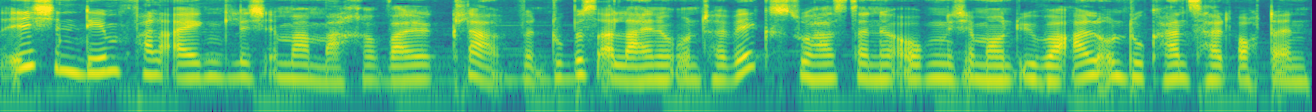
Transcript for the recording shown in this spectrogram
ich in dem Fall eigentlich immer mache, weil klar, du bist alleine unterwegs, du hast deine Augen nicht immer und überall und du kannst halt auch deinen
